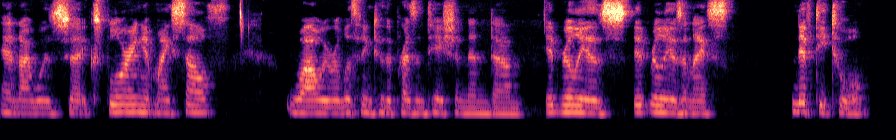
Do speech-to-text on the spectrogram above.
and I was uh, exploring it myself while we were listening to the presentation and um, it really is it really is a nice nifty tool.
